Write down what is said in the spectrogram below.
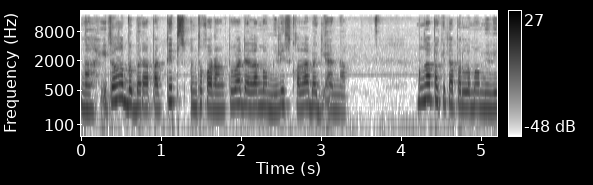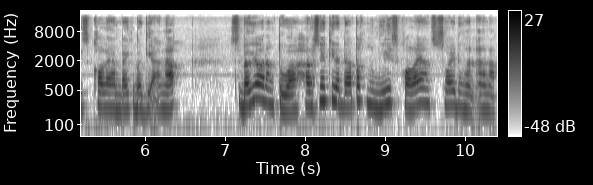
Nah, itulah beberapa tips untuk orang tua dalam memilih sekolah bagi anak. Mengapa kita perlu memilih sekolah yang baik bagi anak? Sebagai orang tua, harusnya kita dapat memilih sekolah yang sesuai dengan anak.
